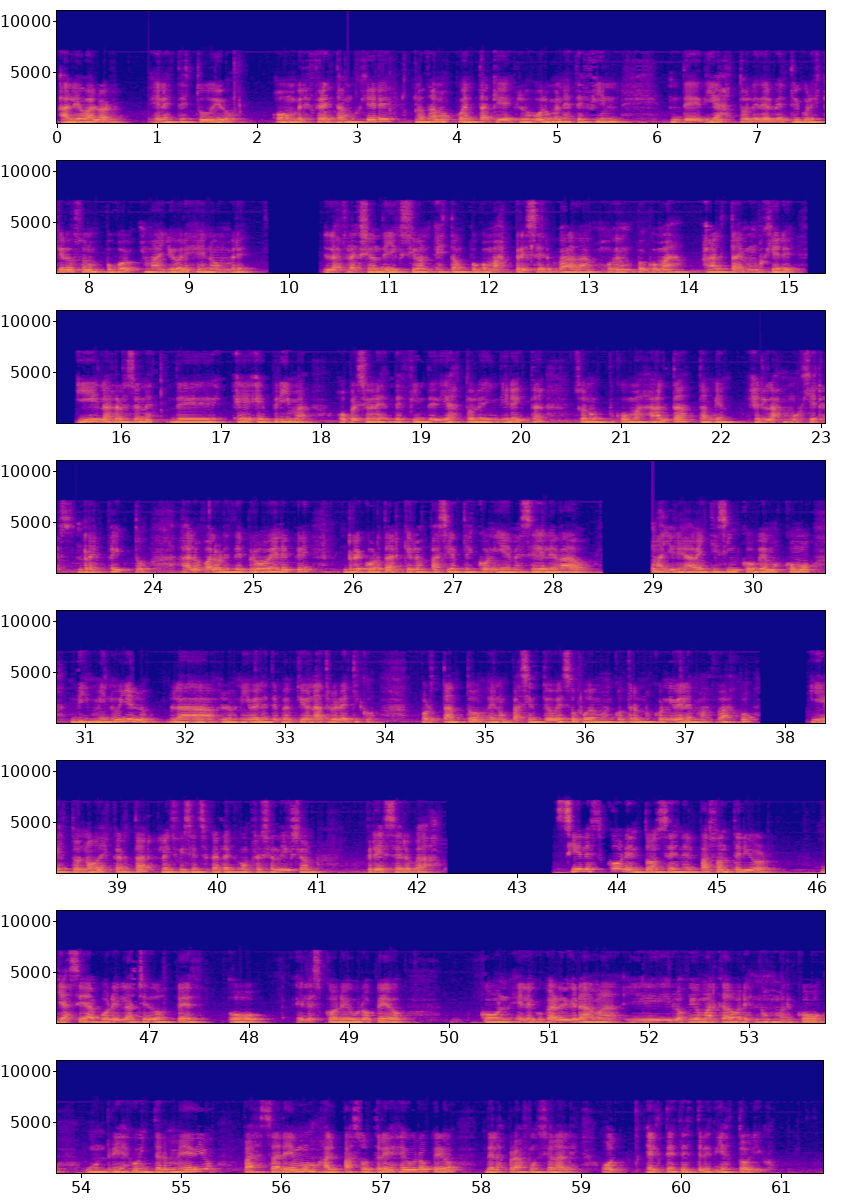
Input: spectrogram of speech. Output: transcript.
Al evaluar. En este estudio hombres frente a mujeres, nos damos cuenta que los volúmenes de fin de diástole del ventrículo izquierdo son un poco mayores en hombres, la fracción de eyección está un poco más preservada o es un poco más alta en mujeres. Y las relaciones de EE' o presiones de fin de diástole indirecta son un poco más altas también en las mujeres. Respecto a los valores de ProNP, recordar que los pacientes con IMC elevado mayores a 25 vemos cómo disminuyen los, niveles de péptido natriurético. Por tanto, en un paciente obeso podemos encontrarnos con niveles más bajos y esto no descartar la insuficiencia cardíaca con fracción de eyección preservada. Si el score entonces en el paso anterior, ya sea por el H2PEF o el score europeo con el ecocardiograma y los biomarcadores nos marcó un riesgo intermedio, pasaremos al paso 3 europeo de las pruebas funcionales o el test de estrés diastólico.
